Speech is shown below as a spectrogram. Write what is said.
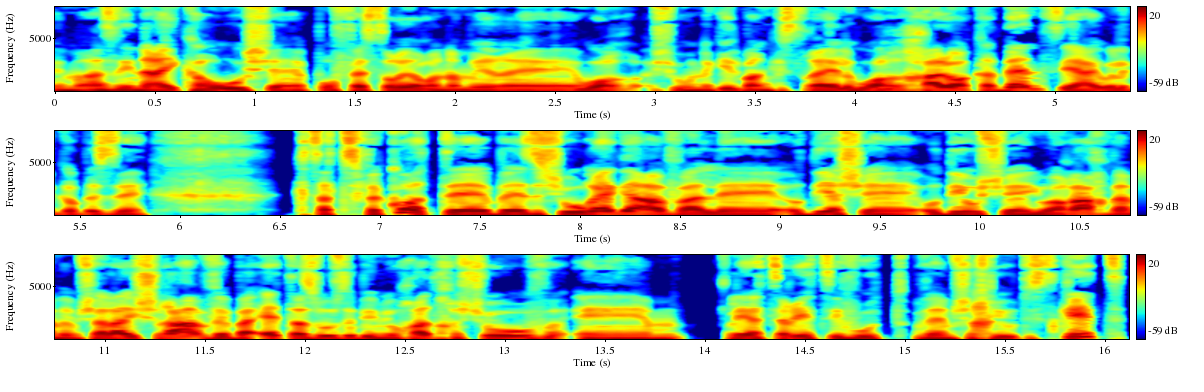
שמאזיניי אה, קראו שפרופסור ירון אמיר, אה, שהוא נגיד בנק ישראל, הוא ערכה לו הקדנציה, היו לגבי זה קצת ספקות uh, באיזשהו רגע, אבל uh, הודיע ש... הודיעו שיוארך והממשלה אישרה, ובעת הזו זה במיוחד חשוב um, לייצר יציבות והמשכיות עסקית.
